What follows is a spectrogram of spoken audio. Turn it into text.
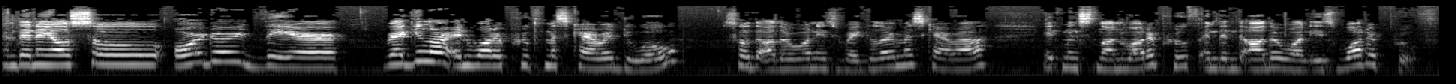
And then I also ordered their regular and waterproof mascara duo. So the other one is regular mascara. It means non-waterproof and then the other one is waterproof.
